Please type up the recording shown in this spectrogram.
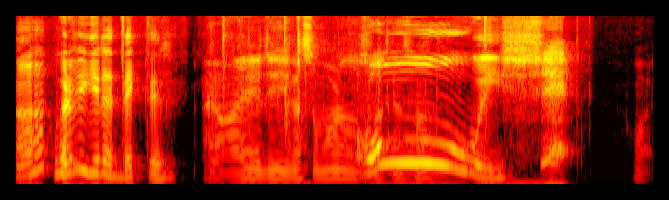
Huh? What if you get addicted? Oh, hey, dude, you got some more of those. fucking smell- Holy shit! What?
